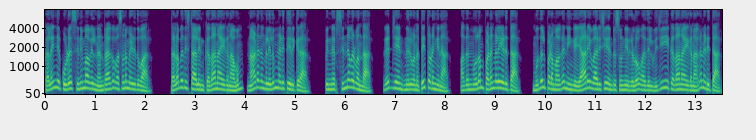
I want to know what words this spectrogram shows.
கலைஞர் கூட சினிமாவில் நன்றாக வசனம் எழுதுவார். தளபதி ஸ்டாலின் கதாநாயகனாவும் நாடகங்களிலும் நடித்து இருக்கிறார். பின்னர் சின்னவர் வந்தார். ரெட் ஜெயண்ட் நிறுவனத்தை தொடங்கினார். அதன் மூலம் படங்களை எடுத்தார். முதல் படமாக நீங்க யாரை வாரிசு என்று சொன்னீர்களோ அதில் விஜயை கதாநாயகனாக நடித்தார்.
